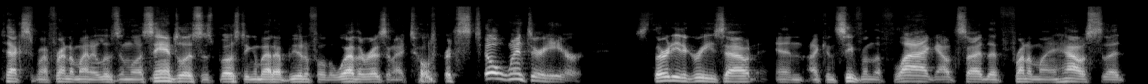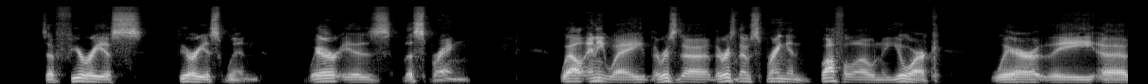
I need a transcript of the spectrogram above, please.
text from a friend of mine who lives in Los Angeles, is boasting about how beautiful the weather is, and I told her it's still winter here. It's 30 degrees out, and I can see from the flag outside the front of my house that it's a furious, furious wind. Where is the spring? Well, anyway, there is the there is no spring in Buffalo, New York where the uh,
